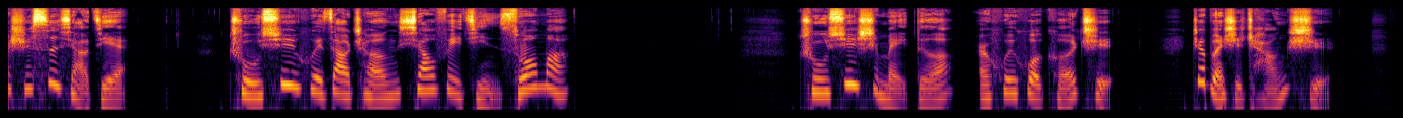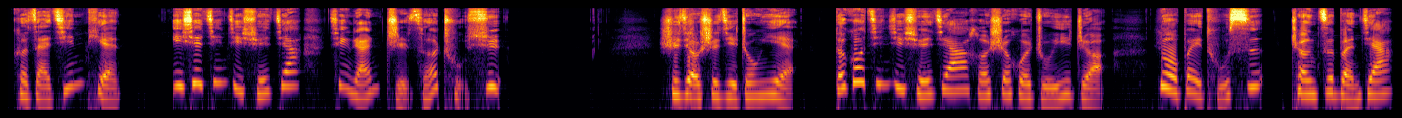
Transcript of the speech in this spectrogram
二十四小节，储蓄会造成消费紧缩吗？储蓄是美德，而挥霍可耻，这本是常识。可在今天，一些经济学家竟然指责储蓄。十九世纪中叶，德国经济学家和社会主义者洛贝图斯称，资本家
